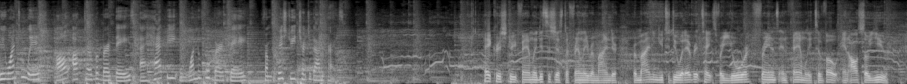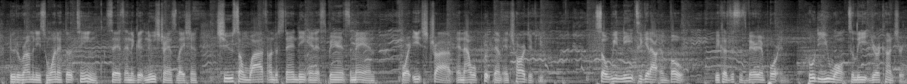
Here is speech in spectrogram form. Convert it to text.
We want to wish all October birthdays a happy and wonderful birthday from Crisp Street Church of God in Christ. Hey, Crisp Street family, this is just a friendly reminder reminding you to do whatever it takes for your friends and family to vote, and also you. Deuteronomy 1 and 13 says in the Good News Translation, Choose some wise, understanding, and experienced man for each tribe, and I will put them in charge of you. So we need to get out and vote because this is very important. Who do you want to lead your country?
